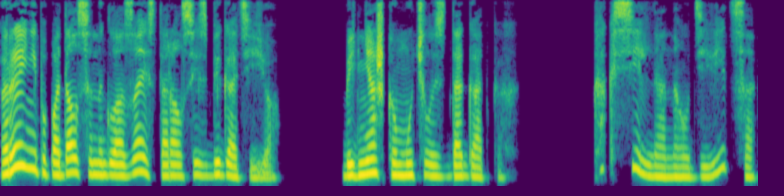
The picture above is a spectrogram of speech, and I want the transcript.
Рэй не попадался на глаза и старался избегать ее. Бедняжка мучилась в догадках. Как сильно она удивится,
